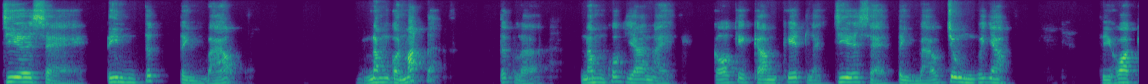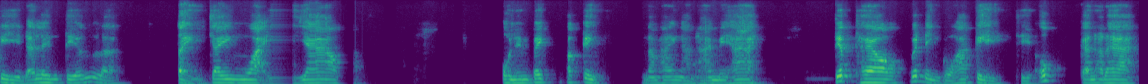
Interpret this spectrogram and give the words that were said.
chia sẻ tin tức tình báo năm con mắt đó, tức là năm quốc gia này có cái cam kết là chia sẻ tình báo chung với nhau. Thì Hoa Kỳ đã lên tiếng là tẩy chay ngoại giao Olympic Bắc Kinh năm 2022 tiếp theo quyết định của Hoa Kỳ thì Úc, Canada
